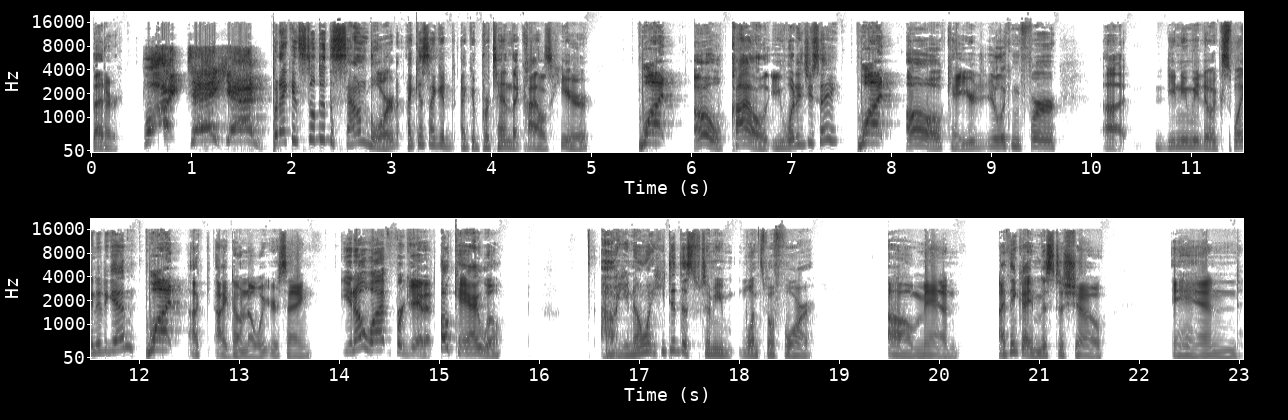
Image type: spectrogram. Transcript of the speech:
better. Point taken! But I can still do the soundboard. I guess I could I could pretend that Kyle's here. What? Oh, Kyle, you what did you say? What? Oh, okay. You're you're looking for. Uh, do you need me to explain it again? What? I, I don't know what you're saying. You know what? Forget it. Okay, I will. Oh, you know what? He did this to me once before. Oh man, I think I missed a show, and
